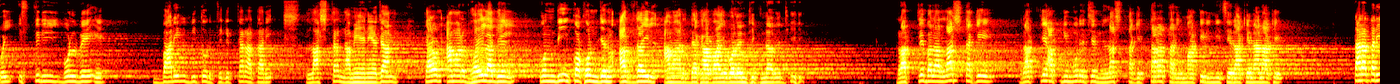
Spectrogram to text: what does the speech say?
ওই স্ত্রী বলবে বাড়ির ভিতর থেকে তাড়াতাড়ি লাশটা নামিয়ে নিয়ে যান। কারণ আমার ভয় লাগে কোন দিন কখন যেন আজরাইল আমার দেখা পায় বলেন ঠিক না বেঠি রাত্রেবেলা লাশটাকে, রাত্রে আপনি মরেছেন, লাশটাকে তাড়াতাড়ি মাটির নিচে রাখে না রাখে। তাড়াতাড়ি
